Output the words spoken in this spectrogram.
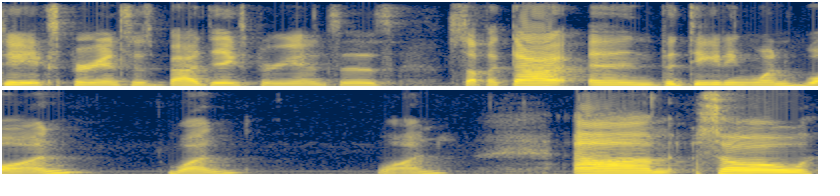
date experiences, bad date experiences, stuff like that. And the dating one won, one, one. Um, so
